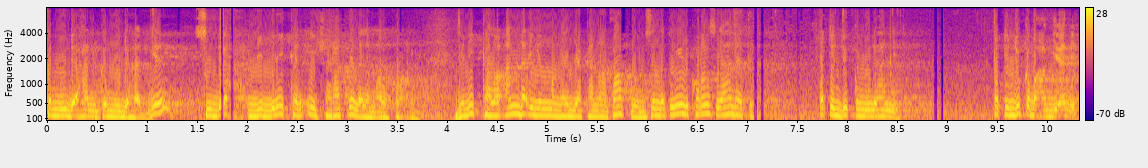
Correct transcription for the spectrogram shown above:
kemudahan-kemudahannya sudah diberikan isyaratnya dalam Al-Quran. Jadi kalau anda ingin mengerjakan apa pun sebetulnya di Quran sudah ada tuh petunjuk kemudahannya petunjuk kebahagiaannya.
